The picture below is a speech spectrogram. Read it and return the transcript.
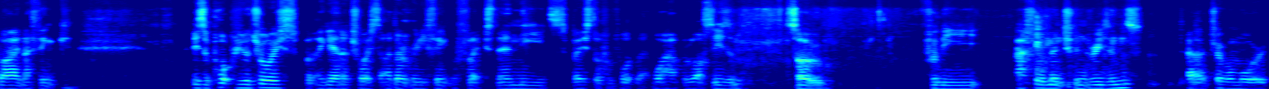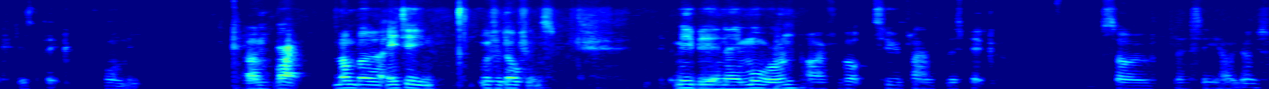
line, I think. Is a popular choice, but again, a choice that I don't really think reflects their needs based off of what that what happened last season. So, for the aforementioned reasons, uh, Trevor Moehrig is the pick for me. Um, right, number 18 with the Dolphins. Me being a moron, I forgot to plan for this pick. So let's see how it goes.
